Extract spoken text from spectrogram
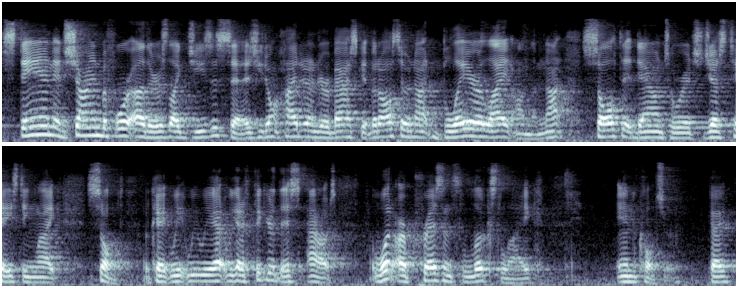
stand and shine before others, like Jesus says? You don't hide it under a basket, but also not blare light on them, not salt it down to where it's just tasting like salt. Okay, we we we got, we got to figure this out. What our presence looks like in culture. Okay,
